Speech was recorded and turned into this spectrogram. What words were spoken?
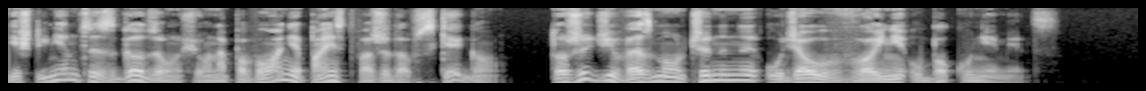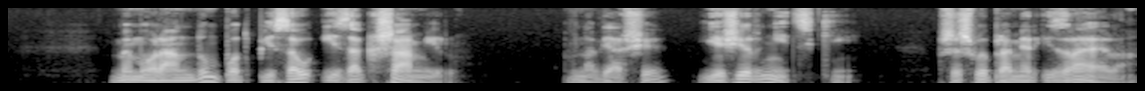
Jeśli Niemcy zgodzą się na powołanie państwa żydowskiego, to Żydzi wezmą czynny udział w wojnie u boku Niemiec. Memorandum podpisał Izak Szamir, w nawiasie Jeziernicki, przyszły premier Izraela.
